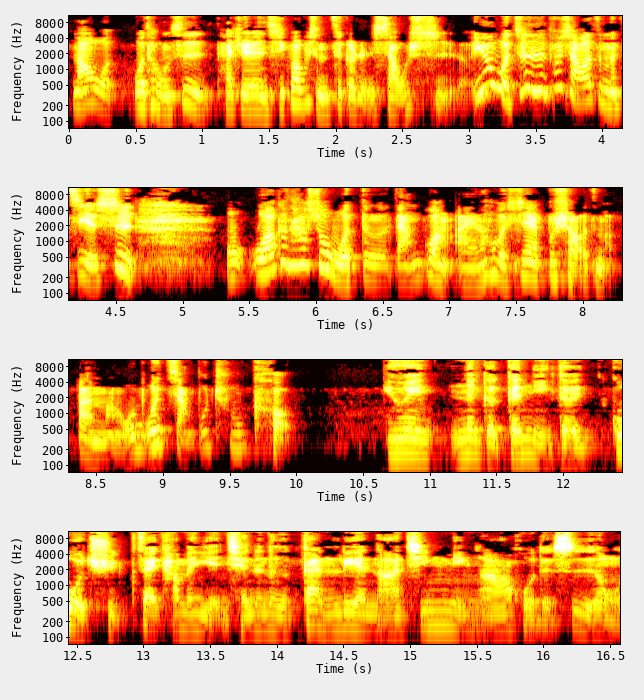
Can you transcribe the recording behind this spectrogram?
然后我我同事还觉得很奇怪，为什么这个人消失了？因为我真的不晓得怎么解释。我我要跟他说我得了胆管癌，然后我现在不晓得怎么办嘛，我我讲不出口。因为那个跟你的过去在他们眼前的那个干练啊、精明啊，或者是那种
